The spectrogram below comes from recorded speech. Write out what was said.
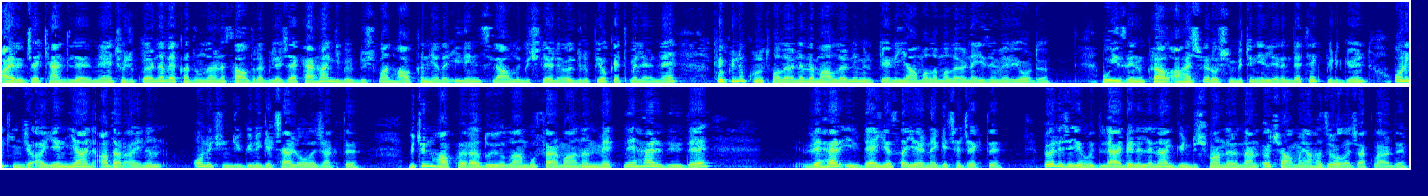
Ayrıca kendilerine, çocuklarına ve kadınlarına saldırabilecek herhangi bir düşman halkın ya da ilin silahlı güçlerini öldürüp yok etmelerine, kökünü kurutmalarına ve mallarını mülklerini yağmalamalarına izin veriyordu. Bu izin Kral Ahasveroş'un bütün illerinde tek bir gün 12. ayın yani Adar ayının 13. günü geçerli olacaktı. Bütün halklara duyulan bu fermanın metni her dilde ve her ilde yasa yerine geçecekti. Böylece Yahudiler belirlenen gün düşmanlarından öç almaya hazır olacaklardı.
